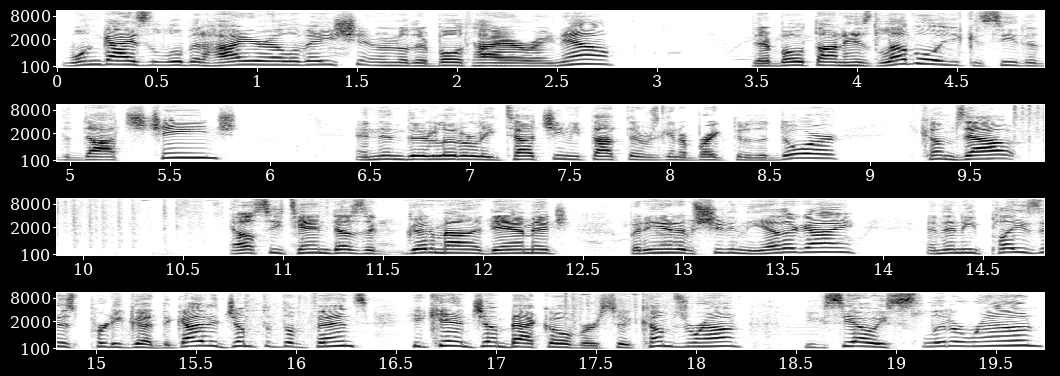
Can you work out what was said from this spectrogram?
One guy's a little bit higher elevation. Oh, no, they're both higher right now. They're both on his level. You can see that the dots changed. And then they're literally touching. He thought they was going to break through the door. He comes out. LC-10 does a good amount of damage, but he ended up shooting the other guy and then he plays this pretty good. The guy that jumped at the fence, he can't jump back over. So he comes around. You can see how he slid around.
